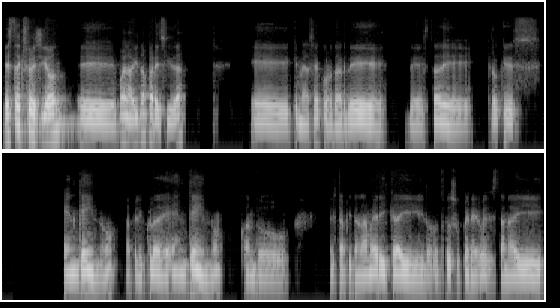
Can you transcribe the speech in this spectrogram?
Esta expresión, eh, bueno, hay una parecida eh, que me hace acordar de, de esta de, creo que es Endgame, ¿no? La película de Endgame, ¿no? Cuando el Capitán América y los otros superhéroes están ahí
